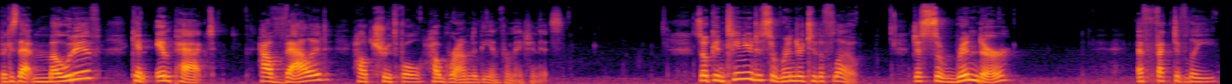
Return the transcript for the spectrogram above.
Because that motive can impact how valid, how truthful, how grounded the information is. So continue to surrender to the flow. Just surrender effectively,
